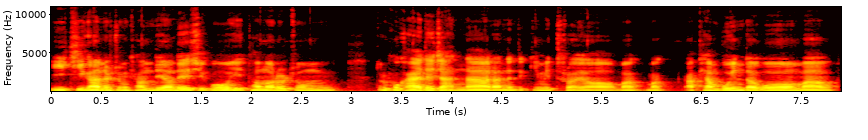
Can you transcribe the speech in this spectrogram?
이 기간을 좀 견뎌내시고 이 터널을 좀 뚫고 가야 되지 않나라는 느낌이 들어요. 막, 막 앞이 안 보인다고 막, 막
